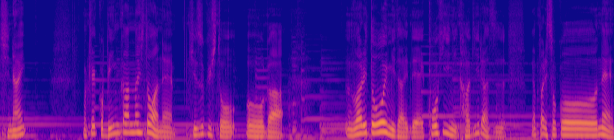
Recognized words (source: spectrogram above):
しない？ま結構敏感な人はね気づく人が割と多いみたいでコーヒーに限らずやっぱりそこね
